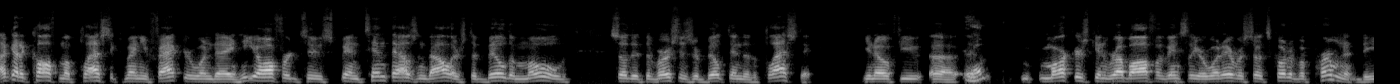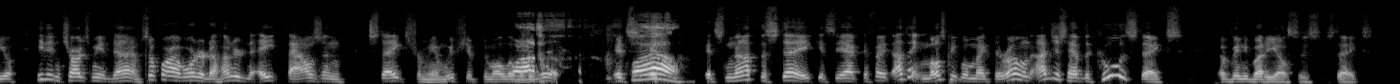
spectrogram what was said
I got a call from a plastics manufacturer one day, and he offered to spend ten thousand dollars to build a mold so that the verses are built into the plastic. You know, if you uh, yep markers can rub off eventually or whatever. So it's kind of a permanent deal. He didn't charge me a dime. So far, I've ordered 108,000 stakes from him. We've shipped them all over wow. the world. It's, wow. It's, it's, not the stake, it's the act of faith. I think most people make their own. I just have the coolest stakes of anybody else's stakes.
